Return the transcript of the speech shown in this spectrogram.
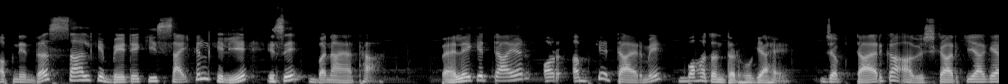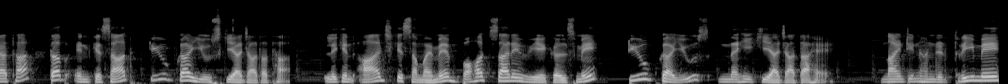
अपने 10 साल के बेटे की साइकिल के लिए इसे बनाया था। पहले के टायर और अब के टायर में बहुत अंतर हो गया है। जब टायर का आविष्कार किया गया था, तब इनके साथ ट्यूब का यूज़ किया जाता था। लेकिन आज के समय में बहुत सारे व्हीकल्स में ट्यूब का यूज़ नहीं किया जाता है। 1903 में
